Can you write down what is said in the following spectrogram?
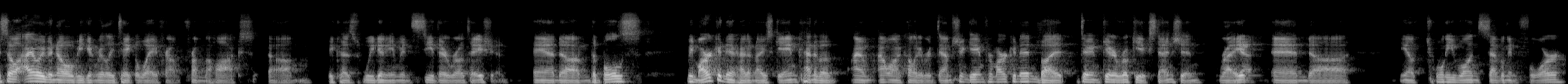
so I don't even know what we can really take away from from the Hawks um, because we didn't even see their rotation. And um, the Bulls, I mean, Markkanen had a nice game, kind of a I, I want to call it a redemption game for Markkanen, but didn't get a rookie extension, right? Yeah. And uh, you know, 21, seven and four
